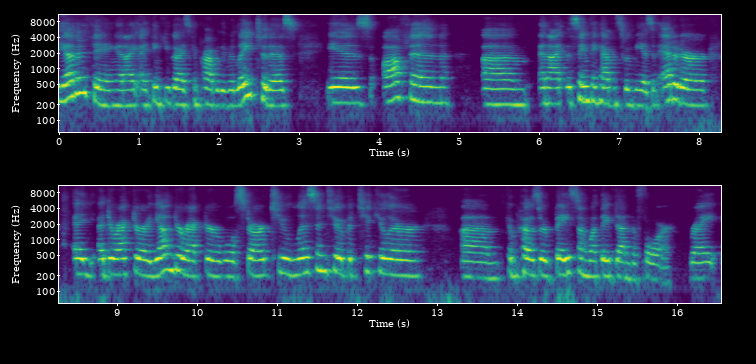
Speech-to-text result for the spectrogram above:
The other thing and I, I think you guys can probably relate to this is often um, and I, the same thing happens with me as an editor. A, a, director, a young director, will start to listen to a particular um, composer based on what they've done before, right?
